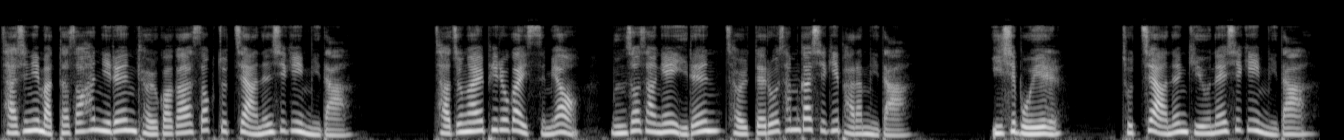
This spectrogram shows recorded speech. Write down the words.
자신이 맡아서 한 일은 결과가 썩 좋지 않은 시기입니다. 자중할 필요가 있으며 문서상의 일은 절대로 삼가시기 바랍니다. 25일 좋지 않은 기운의 시기입니다.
